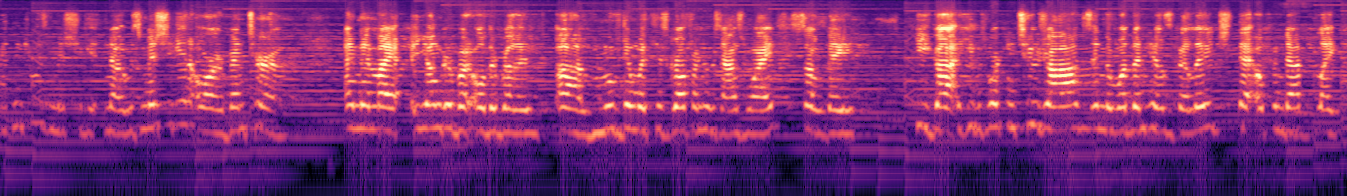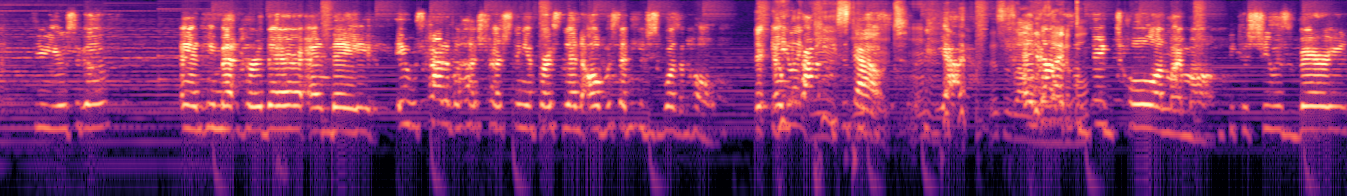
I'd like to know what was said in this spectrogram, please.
I think it was Michigan. No, it was Michigan or Ventura. And then my younger but older brother uh, moved in with his girlfriend, who's now his wife. So they, he got he was working two jobs in the Woodland Hills Village that opened up like a few years ago, and he met her there. And they it was kind of a hush hush thing at first, and then all of a sudden he just wasn't home. He And we like pieced introduced- out. Yeah. This is all and that was a big toll on my mom because she was very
